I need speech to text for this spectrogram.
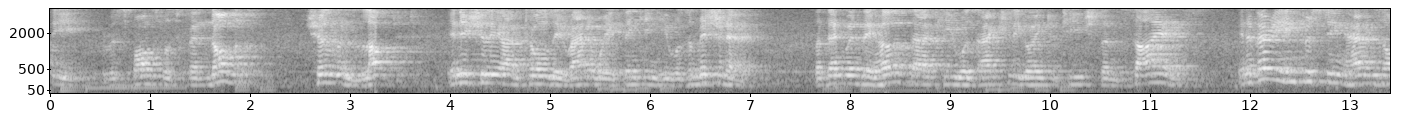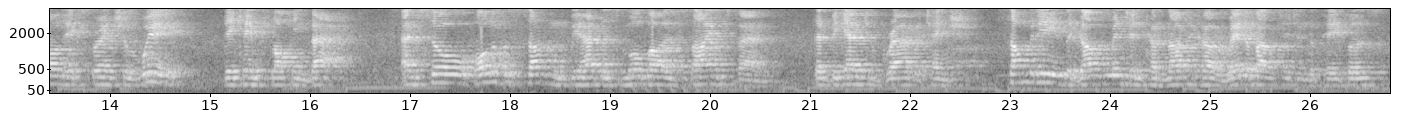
The response was phenomenal. Children loved it. Initially, I'm told they ran away thinking he was a missionary. But then when they heard that he was actually going to teach them science in a very interesting, hands-on, experiential way, they came flocking back. And so all of a sudden, we had this mobile science van that began to grab attention. Somebody in the government in Karnataka read about it in the papers,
